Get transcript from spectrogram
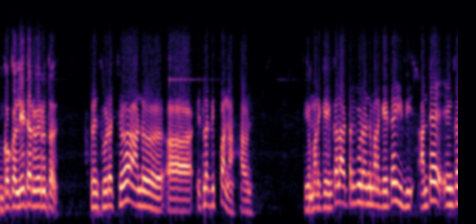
ఇంకొక లీటర్ పెరుగుతుంది. ఫ్రెండ్స్ చూడొచ్చు. అండ్ ఇట్లా తిప్పన్న అవును ఇక మనకి ఇంకా అట్టర్ చూడండి మనకైతే ఇది. అంటే ఇంకా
